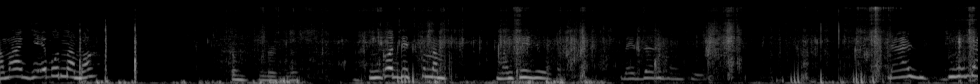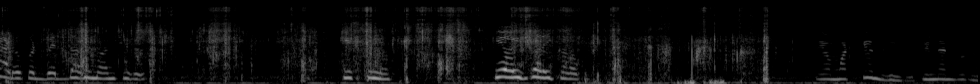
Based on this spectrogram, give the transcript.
అమ్మ జేబు ఉందమ్మా. ఇంకోటి తీసుకుందాం. మంచిది పెద్దది మంచిది. డాడీ చూడాడు ఒకటి పెద్దది మంచిది. తీసుకుందాం. ఇగో ఇక్కడ ఇక్కడ. ఒకటి మట్టి ఉంది తినడానికి.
